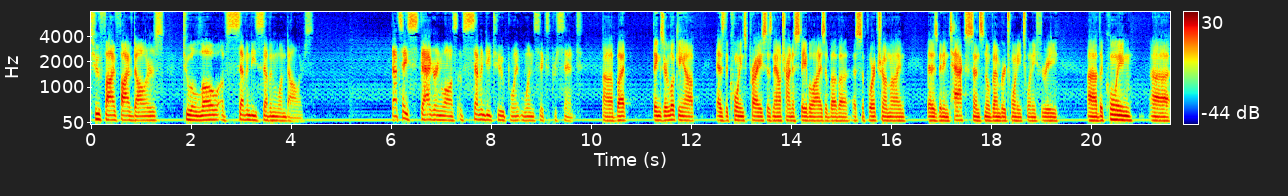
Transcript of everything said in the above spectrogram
to $55 to a low of $77.1. That's a staggering loss of 72.16%. Uh, but things are looking up as the coin's price is now trying to stabilize above a, a support trend line that has been intact since November 2023. Uh, the coin uh,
